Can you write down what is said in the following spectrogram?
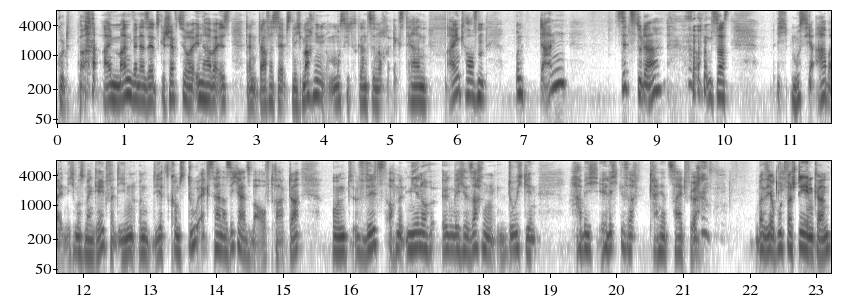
Gut, bei einem Mann, wenn er selbst Geschäftsführer, Inhaber ist, dann darf er es selbst nicht machen, muss sich das Ganze noch extern einkaufen. Und dann sitzt du da und sagst, ich muss hier arbeiten, ich muss mein Geld verdienen und jetzt kommst du externer Sicherheitsbeauftragter und willst auch mit mir noch irgendwelche Sachen durchgehen. Habe ich ehrlich gesagt keine Zeit für. Was ich auch gut verstehen kann.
